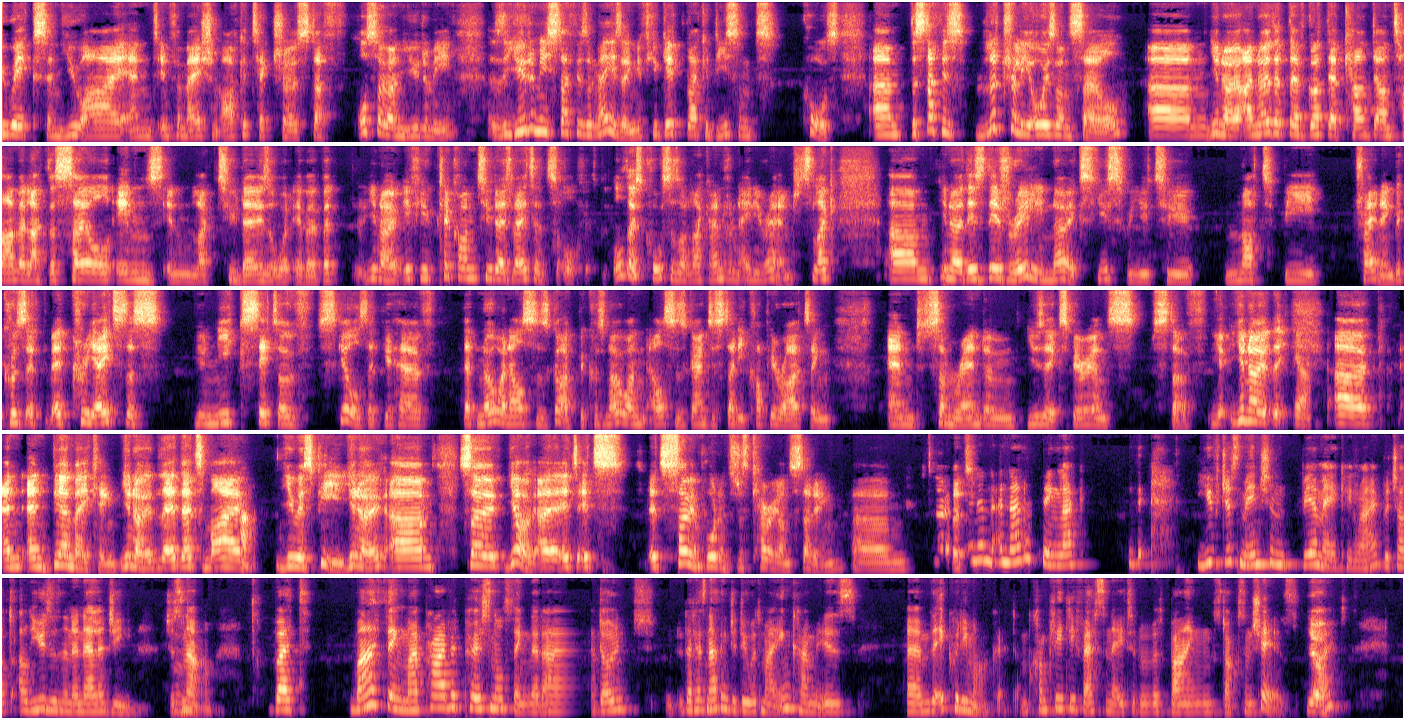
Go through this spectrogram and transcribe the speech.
ux uh, and ui and information architecture stuff also on udemy. The udemy stuff is amazing. If you get like a decent course um, the stuff is literally always on sale um, you know, I know that they've got that countdown timer, like the sale ends in like two days or whatever. But you know, if you click on two days later, it's all, all those courses are like 180 rand. It's like, um, you know, there's there's really no excuse for you to not be training because it, it creates this unique set of skills that you have that no one else has got because no one else is going to study copywriting and some random user experience stuff. You, you know, yeah. uh, and and beer making. You know, that, that's my huh. USP. You know, um, so yeah, uh, it's it's it's so important to just carry on studying. Um, but and another thing, like you've just mentioned beer making, right? Which I'll I'll use as an analogy just mm. now, but my thing, my private personal thing that I don't that has nothing to do with my income is um, the equity market. I'm completely fascinated with buying stocks and shares. Yeah. Right.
